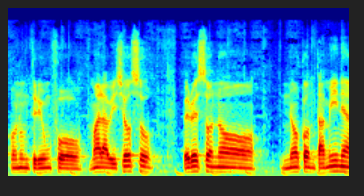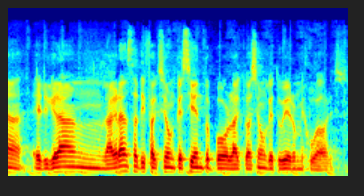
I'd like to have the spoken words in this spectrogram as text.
con un triunfo maravilloso, pero eso no, no contamina el gran, la gran satisfacción que siento por la actuación que tuvieron mis jugadores.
